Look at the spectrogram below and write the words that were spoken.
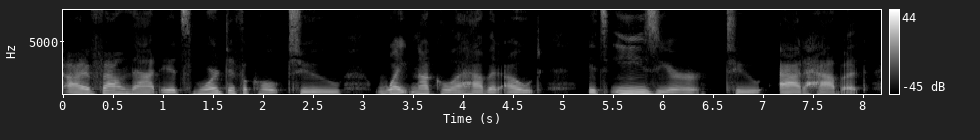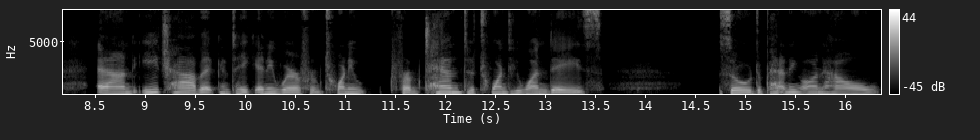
I've found that it's more difficult to white knuckle a habit out. It's easier to add a habit. And each habit can take anywhere from 20, from 10 to 21 days. So depending on how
